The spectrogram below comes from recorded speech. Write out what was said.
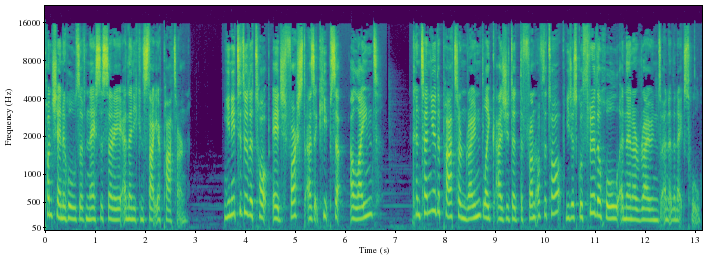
punch any holes if necessary, and then you can start your pattern. You need to do the top edge first as it keeps it aligned. Continue the pattern round like as you did the front of the top. You just go through the hole and then around into the next hole.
